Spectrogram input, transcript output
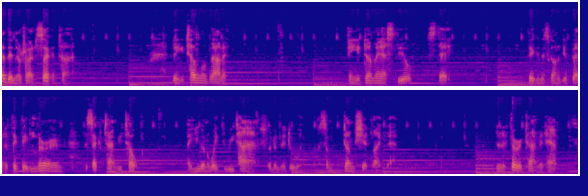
And then they'll try it the second time. Then you tell them about it, and your dumbass still stay thinking it's going to get better. Think they learn the second time you told them. And you're going to wait three times for them to do it. Some dumb shit like that. Then the third time it happens.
